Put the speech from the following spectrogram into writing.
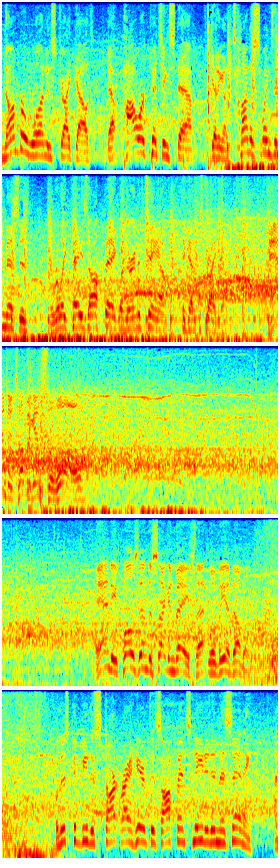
number one in strikeouts. That power pitching staff getting a ton of swings and misses. It really pays off big when they're in a jam to get the strikeout. And it's up against the wall. And he pulls into second base. That will be a double. Well, this could be the start right here this offense needed in this inning. A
